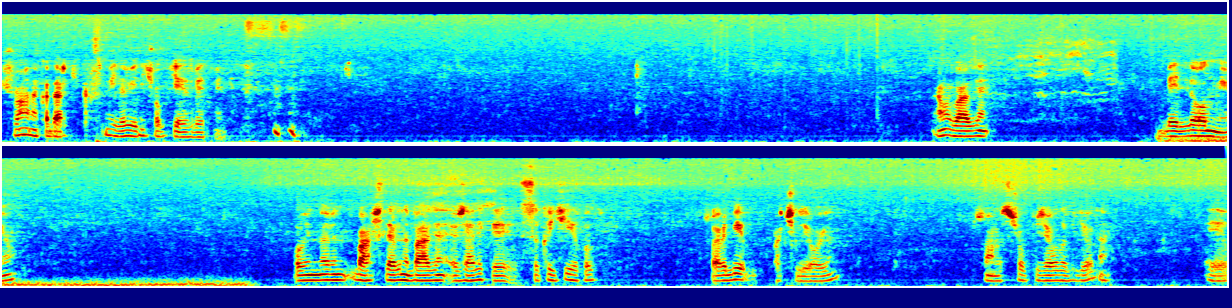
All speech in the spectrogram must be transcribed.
Şu ana kadarki kısmıyla beni çok cezbetmedi. Ama bazen belli olmuyor. Oyunların başlarını bazen özellikle sıkıcı yapıp sonra bir açılıyor oyun. Sonrası çok güzel olabiliyor da. Ee,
